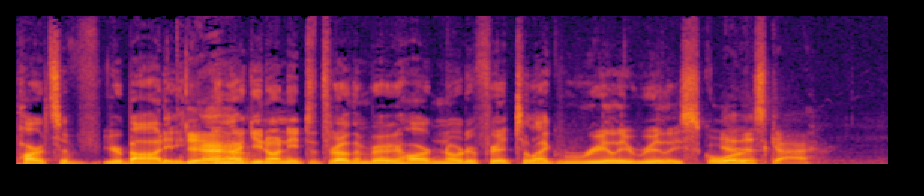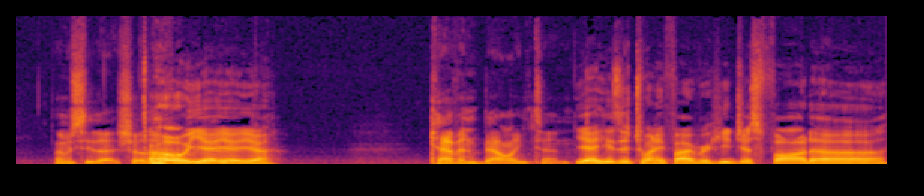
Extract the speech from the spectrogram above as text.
parts of your body. Yeah. And like you don't need to throw them very hard in order for it to like really, really score. Yeah, this guy. Let me see that. Show that. oh yeah, yeah, yeah. Kevin Belingon. Yeah, he's a 25er. He just fought. Uh,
